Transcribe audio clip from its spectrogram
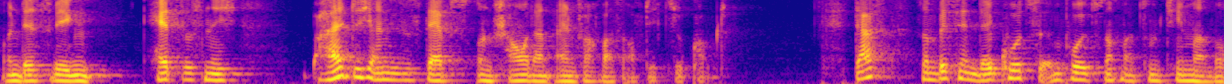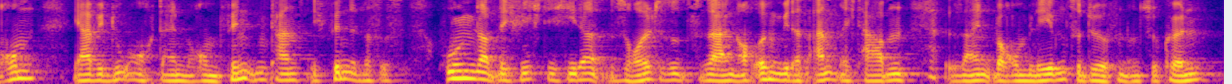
Und deswegen hetze es nicht, halt dich an diese Steps und schau dann einfach, was auf dich zukommt. Das so ein bisschen der kurze Impuls nochmal zum Thema Warum. Ja, wie du auch dein Warum finden kannst. Ich finde, das ist unglaublich wichtig. Jeder sollte sozusagen auch irgendwie das Anrecht haben, sein Warum leben zu dürfen und zu können.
